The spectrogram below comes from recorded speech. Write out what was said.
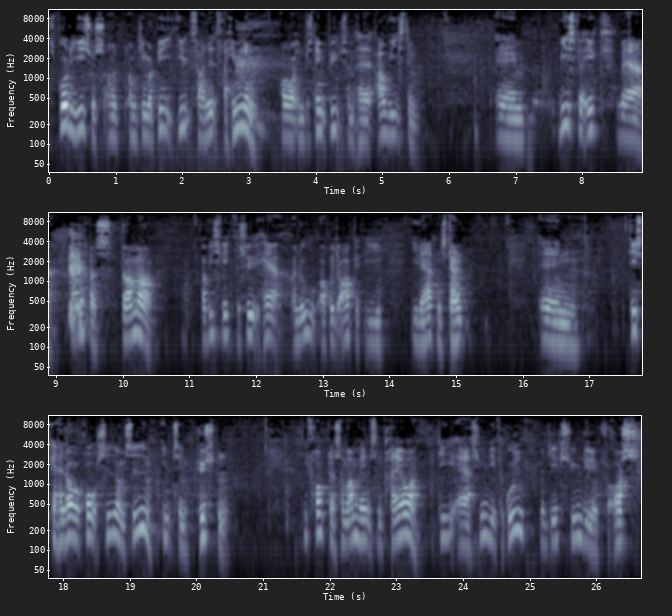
spurgte Jesus, om de måtte bede ild far ned fra himlen over en bestemt by, som havde afvist dem. Øh, Vi skal ikke være andres dommer, og vi skal ikke forsøge her og nu at rydde op i, i verdens gang. Øhm, det skal have lov at gro side om side indtil høsten. De frugter, som omvendelsen kræver, de er synlige for Gud, men de er ikke synlige for os.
